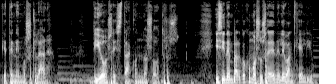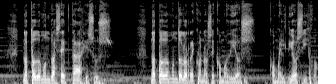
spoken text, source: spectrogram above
que tenemos clara. Dios está con nosotros. Y sin embargo, como sucede en el Evangelio, no todo mundo acepta a Jesús. No todo mundo lo reconoce como Dios, como el Dios Hijo.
